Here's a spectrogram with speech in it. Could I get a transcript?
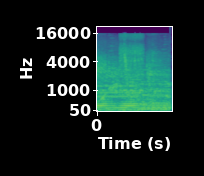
Weak.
